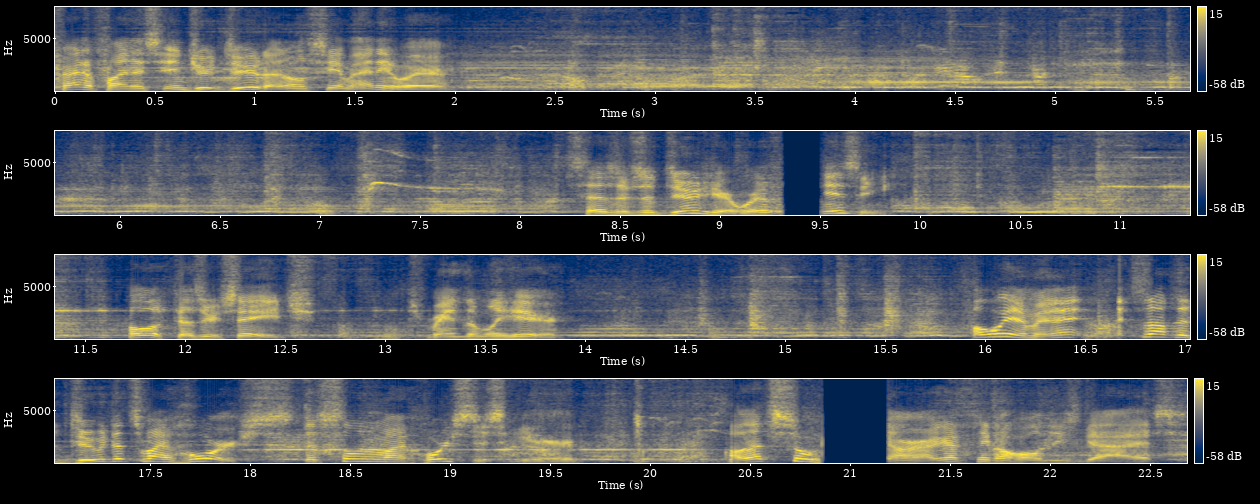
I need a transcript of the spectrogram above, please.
Trying to find this injured dude. I don't see him anywhere. says there's a dude here. Where the f is he? Oh look, Desert Sage. It's randomly here. Oh wait a minute. It's not the dude. That's my horse. That's some of my horses here. Oh, that's so. All right, I gotta take out all these guys.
